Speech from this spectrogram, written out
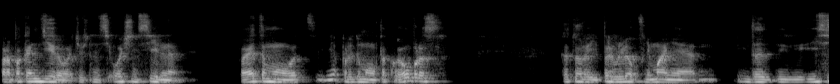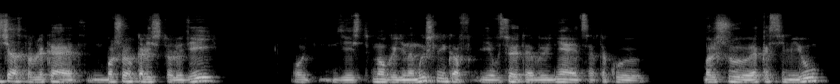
пропагандировать очень, очень сильно. Поэтому вот я придумал такой образ, который привлек внимание и сейчас привлекает большое количество людей. Вот есть много единомышленников, и все это объединяется в такую большую экосемью,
